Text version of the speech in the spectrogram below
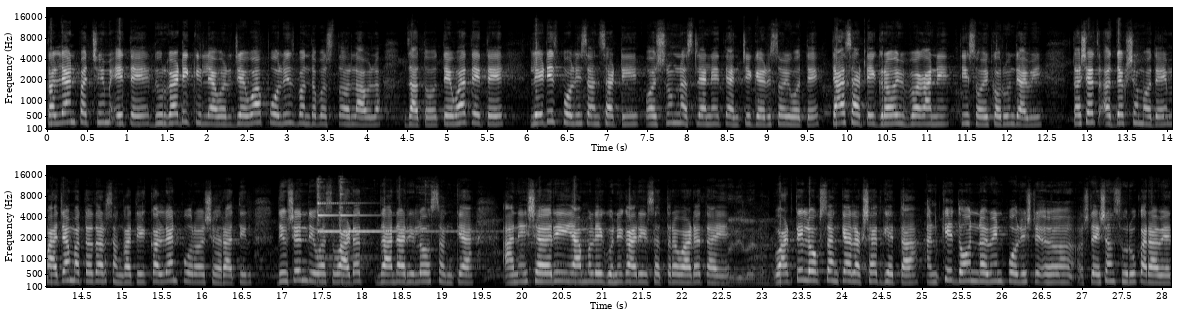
कल्याण पश्चिम येथे दुर्गाटी किल्ल्यावर जेव्हा पोलीस बंदोबस्त लावला जातो तेव्हा तेथे लेडीज पोलिसांसाठी वॉशरूम नसल्याने त्यांची गैरसोय होते. त्यासाठी गृह विभागाने ती सोय करून द्यावी. तसेच अध्यक्ष महोदय माझ्या मतदारसंघातील कल्याणपूर शहरातील दिवसेंदिवस वाढत जाणारी लोकसंख्या आणि शहरी यामुळे गुन्हेगारी सत्र वाढत आहे. वाढती लोकसंख्या लक्षात घेता आणखी दोन नवीन पोलीस स्टे स्टेशन सुरू करावेत.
